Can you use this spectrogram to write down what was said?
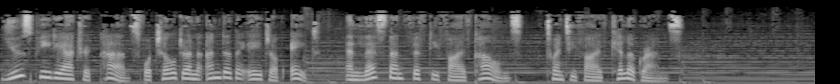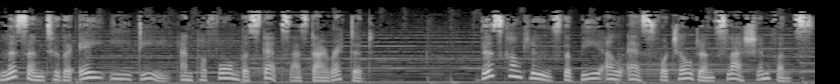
Use pediatric pads for children under the age of 8 and less than 55 pounds, 25 kilograms. Listen to the AED and perform the steps as directed. This concludes the BLS for children slash infants.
